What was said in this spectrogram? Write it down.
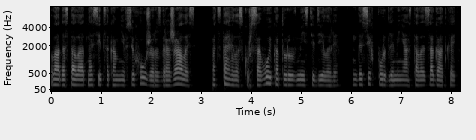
Лада стала относиться ко мне все хуже, раздражалась, подставила с курсовой, которую вместе делали. До сих пор для меня осталась загадкой,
